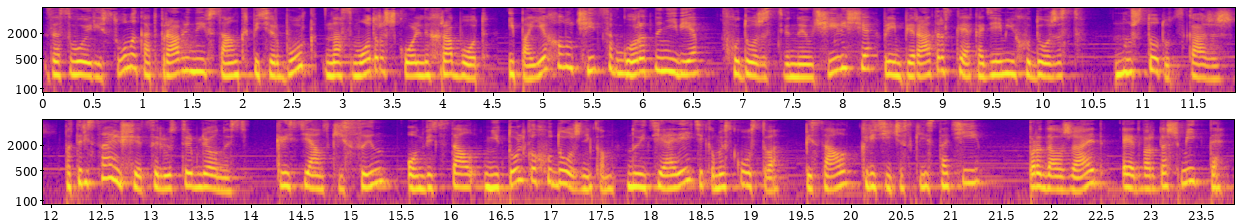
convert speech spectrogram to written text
за свой рисунок, отправленный в Санкт-Петербург на смотр школьных работ, и поехал учиться в город на Неве, в художественное училище при Императорской академии художеств. Ну что тут скажешь? Потрясающая целеустремленность. Крестьянский сын, он ведь стал не только художником, но и теоретиком искусства, писал критические статьи. Продолжает Эдварда Шмидте –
